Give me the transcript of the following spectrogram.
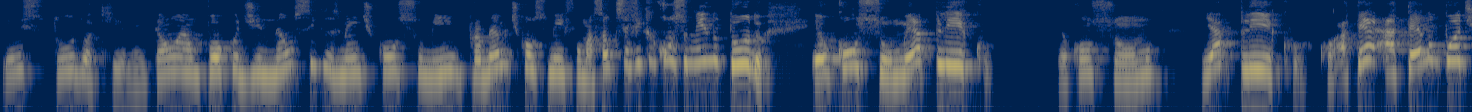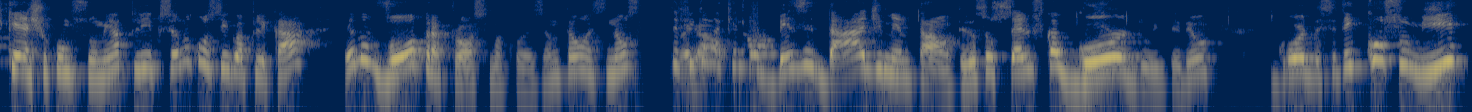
eu estudo aquilo. Então é um pouco de não simplesmente consumir. O problema de consumir informação que você fica consumindo tudo. Eu consumo e aplico. Eu consumo e aplico. Até, até no podcast eu consumo e aplico. Se eu não consigo aplicar, eu não vou para a próxima coisa. Então, senão você Legal. fica naquela obesidade mental, entendeu? Seu cérebro fica gordo, entendeu? Gordo. Você tem que consumir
